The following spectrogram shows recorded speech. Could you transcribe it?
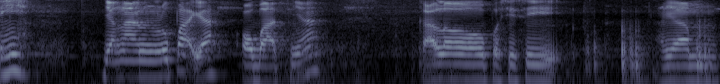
Nih. Jangan lupa ya obatnya. Kalau posisi ayam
